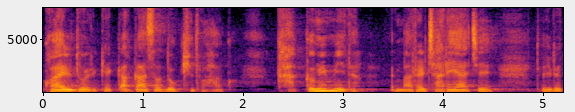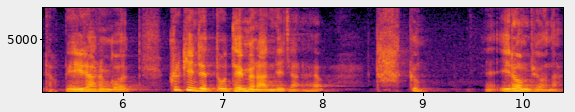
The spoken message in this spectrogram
과일도 이렇게 깎아서 놓기도 하고. 가끔입니다. 말을 잘해야지. 또 이렇다 매일 하는 것, 그렇게 이제 또 되면 안 되잖아요. 가끔. 예, 이런 변화.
